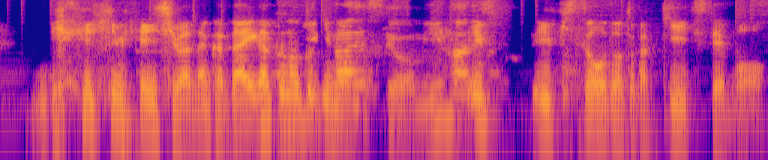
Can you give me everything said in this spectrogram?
イメージは、なんか大学の時のエピソードとか聞いてても、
